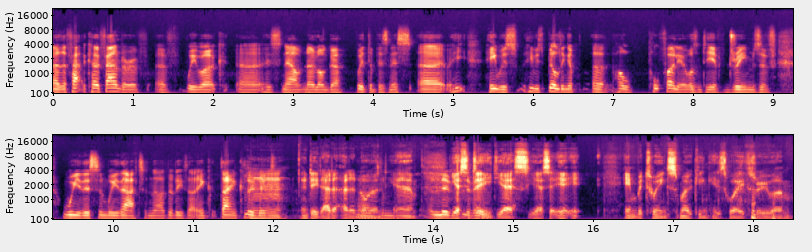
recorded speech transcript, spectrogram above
uh, the fa- co-founder of, of WeWork, uh, who's now no longer with the business, uh, he he was he was building a, a, whole portfolio, wasn't he, of dreams of we this and we that, and I believe that inc- that included mm, indeed Ad, Ad um, yeah, live, yes, indeed, yes, yes. It, it, in between smoking his way through um,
